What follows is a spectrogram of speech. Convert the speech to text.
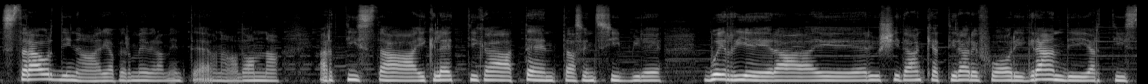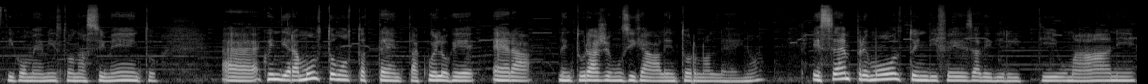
straordinaria, per me veramente è una donna artista eclettica, attenta, sensibile, guerriera e è riuscita anche a tirare fuori grandi artisti come Milton Nascimento. Eh, quindi era molto molto attenta a quello che era l'entourage musicale intorno a lei, no? E sempre molto in difesa dei diritti umani,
